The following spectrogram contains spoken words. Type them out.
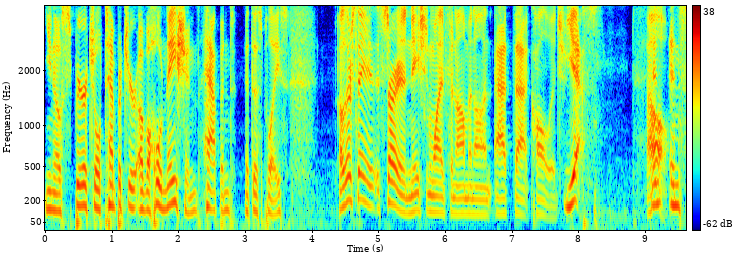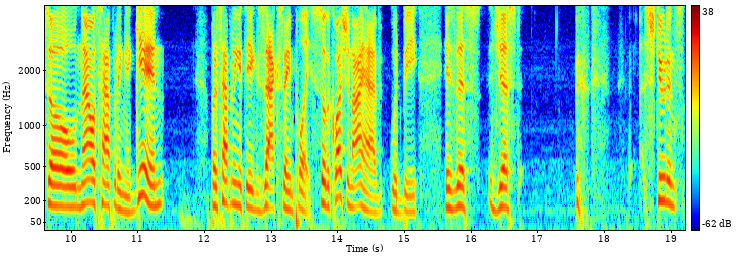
you know, spiritual temperature of a whole nation happened at this place. oh, they're saying it started a nationwide phenomenon at that college. Yes, Oh, and so now it's happening again, but it's happening at the exact same place. So the question I have would be: Is this just students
